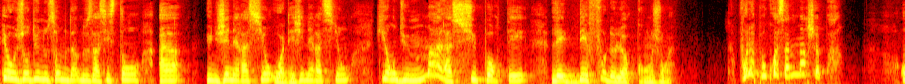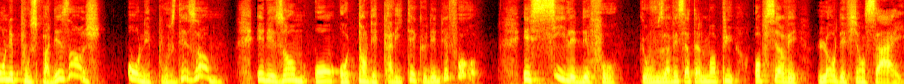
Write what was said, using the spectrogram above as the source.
Et aujourd'hui, nous, sommes nous assistons à une génération ou à des générations qui ont du mal à supporter les défauts de leur conjoint. Voilà pourquoi ça ne marche pas. On n'épouse pas des anges, on épouse des hommes. Et les hommes ont autant de qualités que des défauts. Et si les défauts que vous avez certainement pu observer lors des fiançailles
